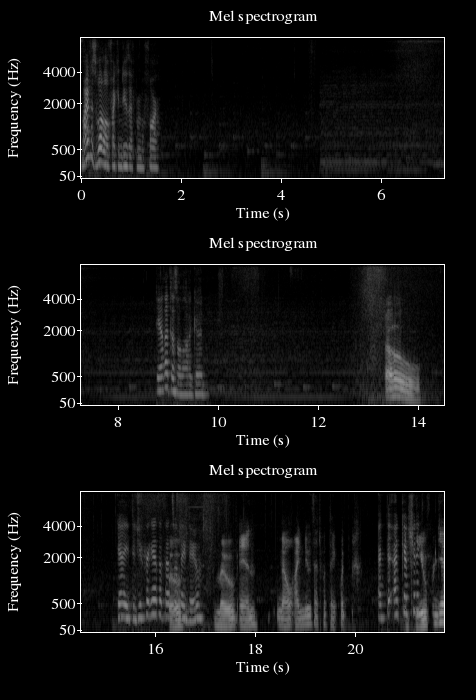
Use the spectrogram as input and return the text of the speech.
Might as well if I can do that from afar. Yeah, that does a lot of good. Oh, Yeah, did you forget that that's what they do? move in. No, I knew that's what they. What I, I kept did you forget?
